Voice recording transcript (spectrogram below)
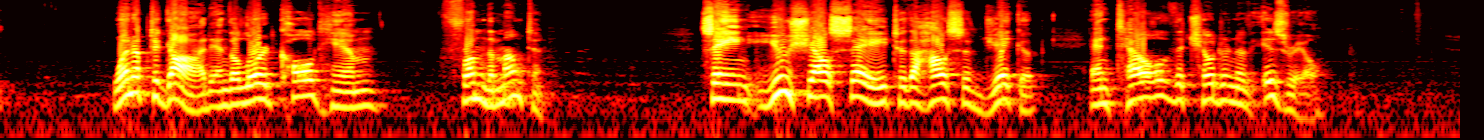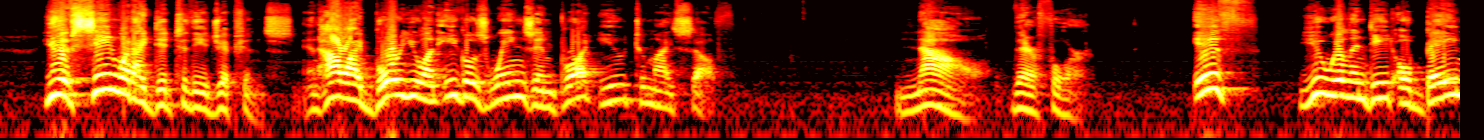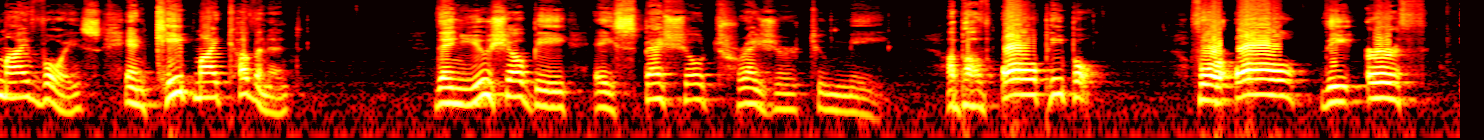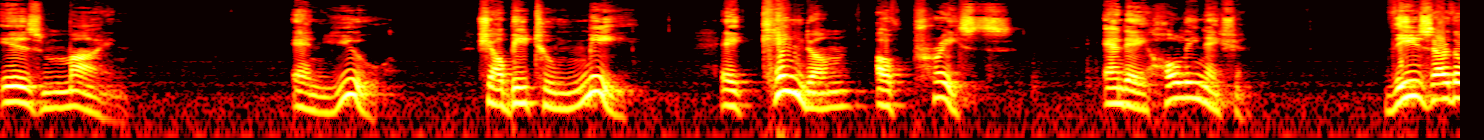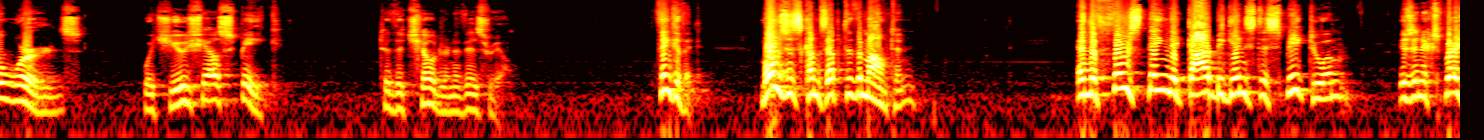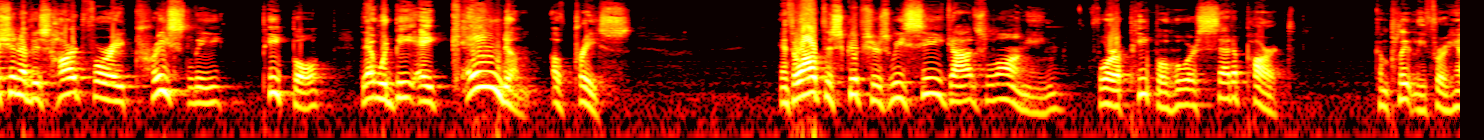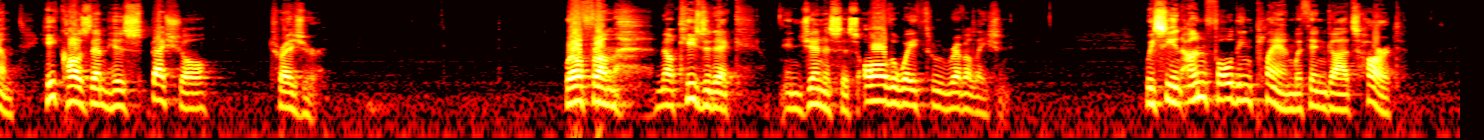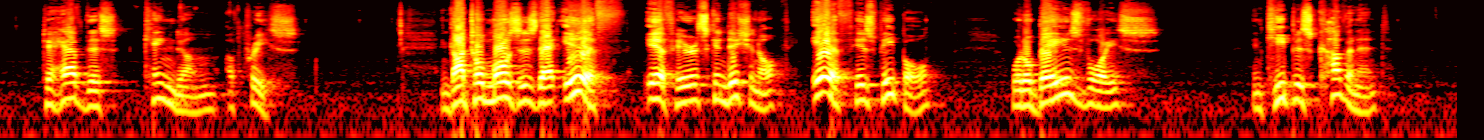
went up to God, and the Lord called him from the mountain, saying, You shall say to the house of Jacob, and tell the children of Israel, You have seen what I did to the Egyptians, and how I bore you on eagle's wings and brought you to myself. Now, therefore, if you will indeed obey my voice and keep my covenant, then you shall be a special treasure to me above all people for all the earth is mine, and you shall be to me a kingdom of priests and a holy nation. These are the words which you shall speak to the children of Israel. Think of it. Moses comes up to the mountain and the first thing that God begins to speak to him is an expression of his heart for a priestly people that would be a kingdom of priests. And throughout the scriptures, we see God's longing for a people who are set apart completely for Him. He calls them His special treasure. Well, from Melchizedek in Genesis all the way through Revelation, we see an unfolding plan within God's heart to have this kingdom of priests. And God told Moses that if, if, here it's conditional, if his people would obey his voice and keep his covenant,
